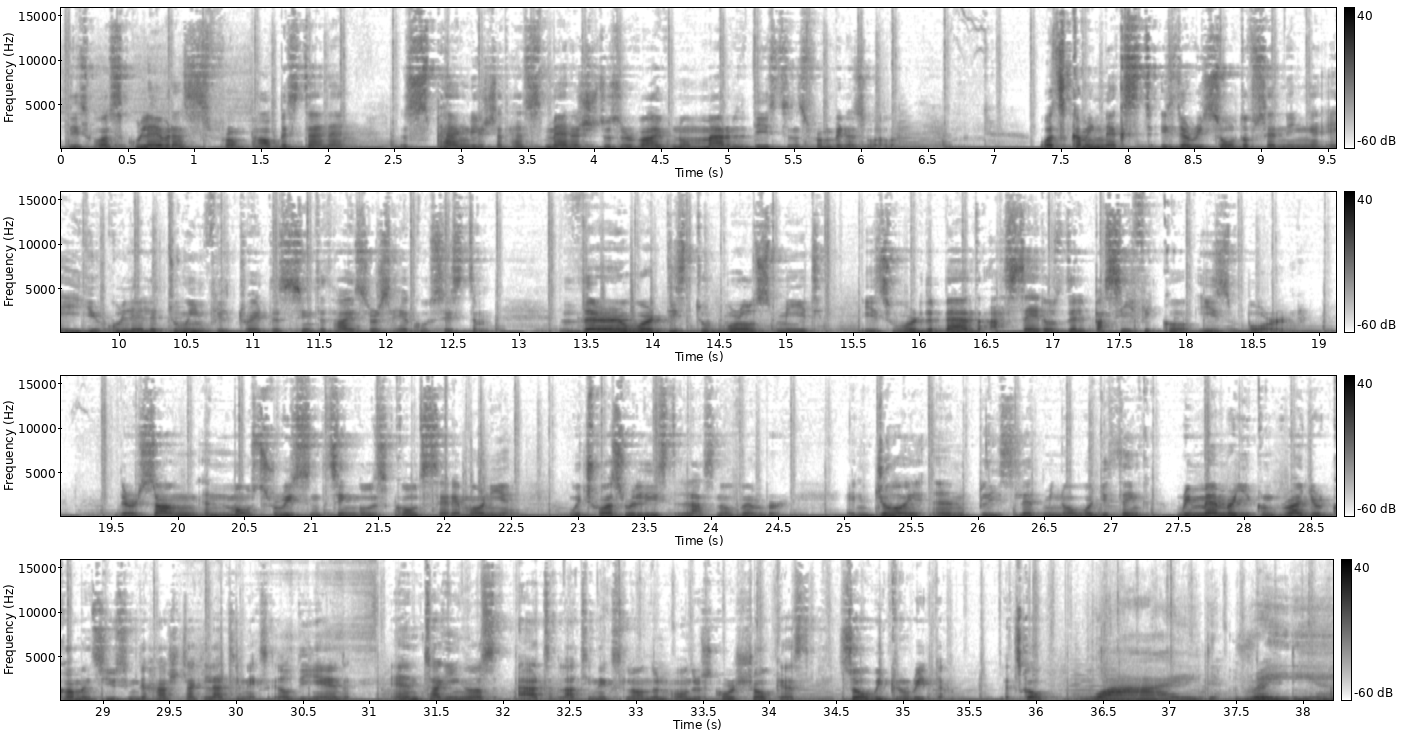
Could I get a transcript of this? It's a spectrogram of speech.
This was Culebras from Pau Pestana, a Spanglish that has managed to survive no matter the distance from Venezuela. What's coming next is the result of sending a ukulele to infiltrate the synthesizer's ecosystem. There, where these two worlds meet, is where the band Aceros del Pacífico is born. Their song and most recent single is called Ceremonia, which was released last November. Enjoy and please let me know what you think. Remember, you can write your comments using the hashtag LatinxLDN and tagging us at LatinxLondon underscore showcast so we can read them. Let's go! Wide Radio.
